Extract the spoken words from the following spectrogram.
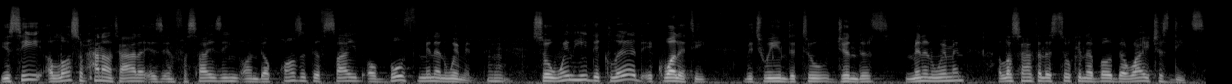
You see, Allah subhanahu wa ta'ala is emphasizing on the positive side of both men and women. Mm -hmm. So when He declared equality between the two genders, men and women, Allah subhanahu wa ta'ala is talking about the righteous deeds.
